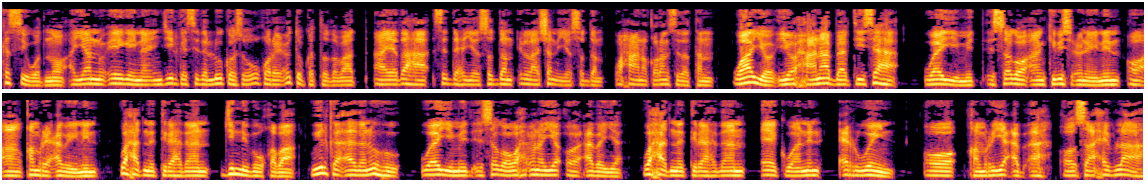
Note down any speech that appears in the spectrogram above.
ka sii wadno ayaannu eegaynaa injiilka sida luukas uu u qoray cutubka toddobaad aayadaha saddex iyo soddon ilaa shan iyo soddon. Waxaana qoran sida tan. Waayo yooxanaa baabtiisaha waa yimid isagoo aan kibis cunaynin oo aan qamri cabaynin. Waxaadna tidhaahdaan jinni buu qabaa. Wiilka aadanuhu waa yimid isagoo wax cunaya oo cabaya. Waxaadna tidhaahdaan eeg waa nin cer weyn oo khamriyo cab ah oo saaxiib la ah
